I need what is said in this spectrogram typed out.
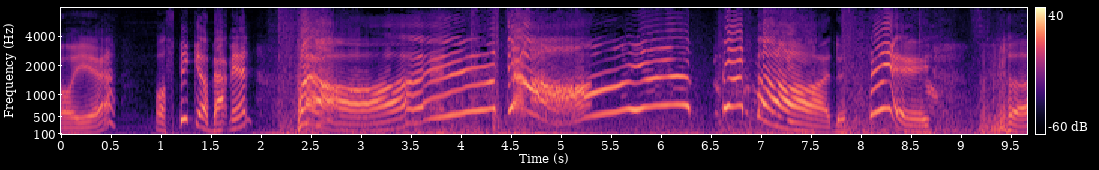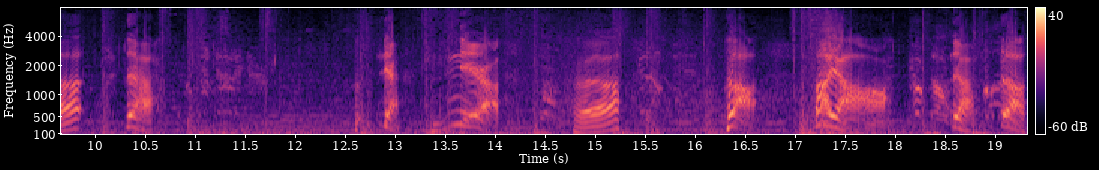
Oh yeah? Well, speaking of Batman, hi, Batman! Hey! Uh, uh, yeah, uh, yeah, uh,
